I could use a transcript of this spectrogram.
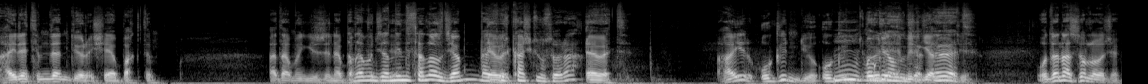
hayretimden diyor şeye baktım. Adamın yüzüne baktım. Adamın canını diyor. Hindistan'a alacağım. Belki Evet. birkaç gün sonra. Evet. Hayır o gün diyor. O gün. Hmm, o Öyle gün emir olacak, geldi evet. diyor. O da nasıl olacak?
